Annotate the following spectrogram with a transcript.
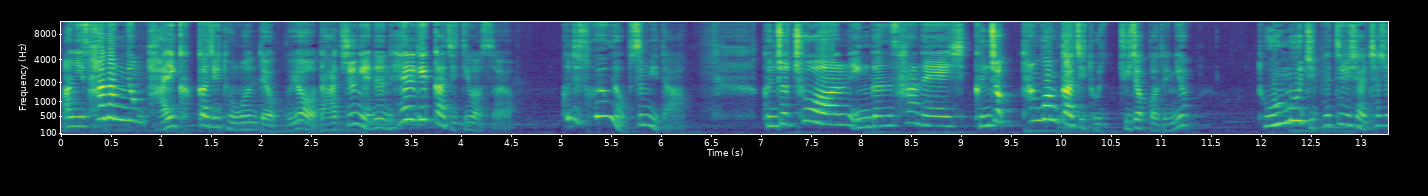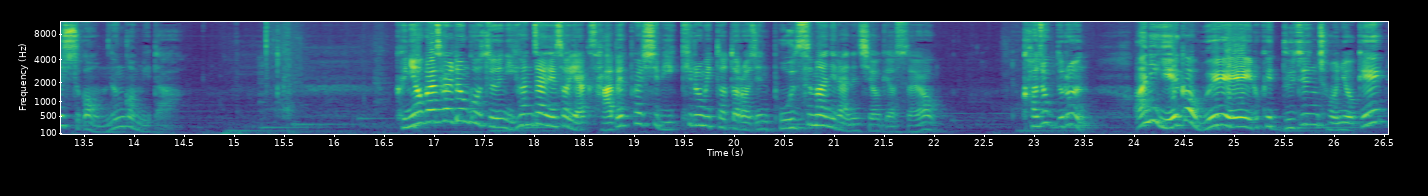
아니, 산악용 바이크까지 동원되었고요. 나중에는 헬기까지 띄웠어요. 근데 소용이 없습니다. 근처 초원, 인근 산에 근처 탄광까지 도, 뒤졌거든요. 도무지 패트리샤를 찾을 수가 없는 겁니다. 그녀가 살던 곳은 이 현장에서 약 482km 떨어진 보스만이라는 지역이었어요. 가족들은 아니 얘가 왜 이렇게 늦은 저녁에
